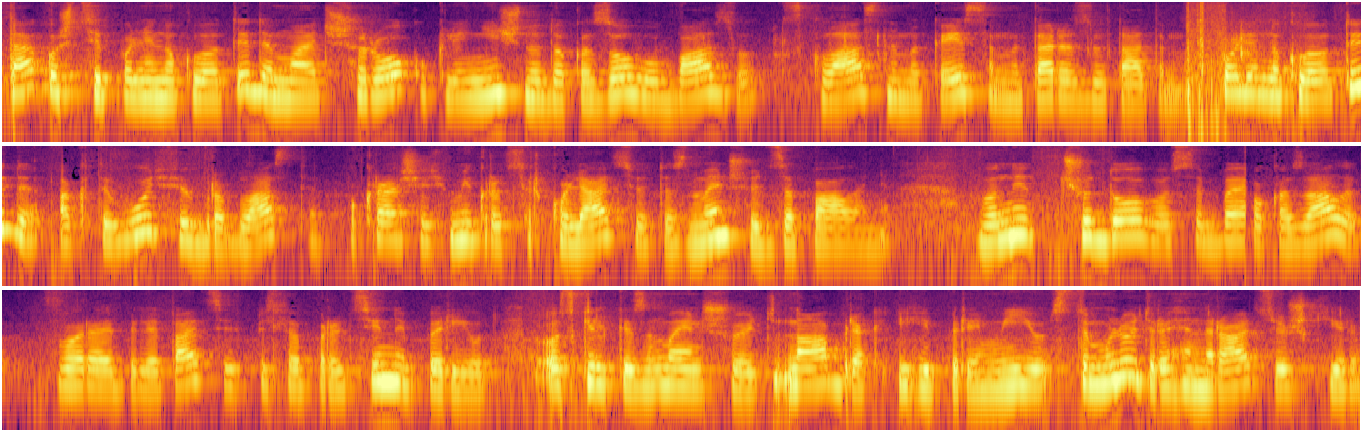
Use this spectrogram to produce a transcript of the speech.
Також ці полінуклеотиди мають широку клінічну доказову базу з класними кейсами та результатами. Полінуклеотиди активують фібробласти, покращують мікроциркуляцію та зменшують запалення. Вони чудово себе показали в реабілітації в післяопераційний період, оскільки зменшують набряк і гіперемію, стимулюють регенерацію шкіри,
